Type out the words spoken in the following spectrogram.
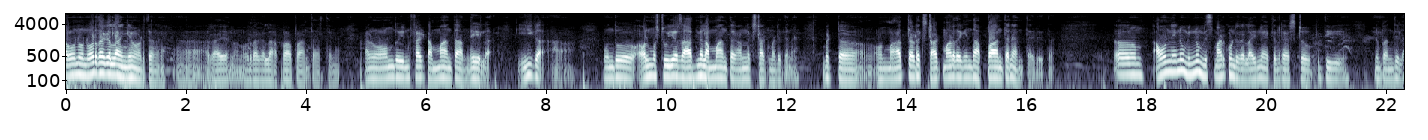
ಅವನು ನೋಡಿದಾಗೆಲ್ಲ ಹಂಗೆ ಮಾಡ್ತಾನೆ. ರಾಯನು ನೋಡಿದಾಗೆಲ್ಲ ಅಪ್ಪ ಅಪ್ಪ ಅಂತ ಇರ್ತಾನೆ. ಅವನು ಒಂದು ಇನ್ಫ್ಯಾಕ್ಟ್ ಅಮ್ಮ ಅಂತ ಅಂದೇ ಇಲ್ಲ. ಈಗ ಒಂದು ಆಲ್ಮೋಸ್ಟ್ ಟೂ ಇಯರ್ಸ್ ಆದಮೇಲೆ ಅಮ್ಮ ಅಂತ ಅನ್ನಕ್ಕೆ ಸ್ಟಾರ್ಟ್ ಮಾಡಿದ್ದೇನೆ. ಬಟ್ ಅವ್ನು ಮಾತಾಡೋಕ್ಕೆ ಸ್ಟಾರ್ಟ್ ಮಾಡಿದಾಗಿಂದ ಅಪ್ಪ ಅಂತಾನೆ ಅಂತ ಇದ್ದಿದ್ದು ಅವನೇನು ಇನ್ನೂ ಮಿಸ್ ಮಾಡ್ಕೊಂಡಿರಲ್ಲ. ಇನ್ನೂ ಯಾಕೆಂದರೆ ಅಷ್ಟು ಬುದ್ಧಿ ಇನ್ನೂ ಬಂದಿಲ್ಲ.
